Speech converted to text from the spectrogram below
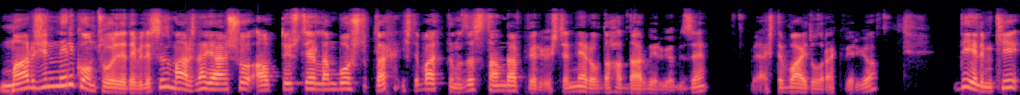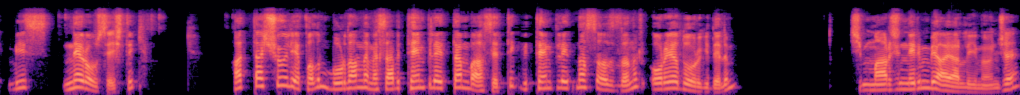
Marjinleri kontrol edebilirsiniz. Marjinler yani şu altta üstte yer alan boşluklar işte baktığımızda standart veriyor. İşte narrow daha dar veriyor bize. Veya işte wide olarak veriyor. Diyelim ki biz narrow seçtik. Hatta şöyle yapalım. Buradan da mesela bir template'ten bahsettik. Bir template nasıl hazırlanır? Oraya doğru gidelim. Şimdi marjinlerimi bir ayarlayayım önce.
